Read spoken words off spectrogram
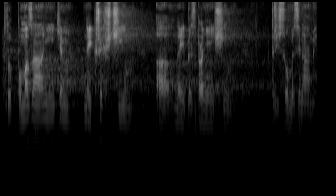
toto pomazání těm nejkřehčím a nejbezbranějším, kteří jsou mezi námi.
